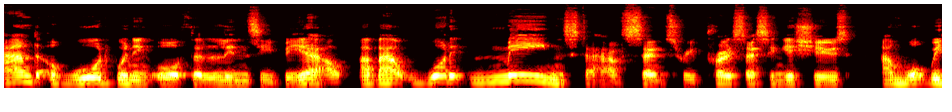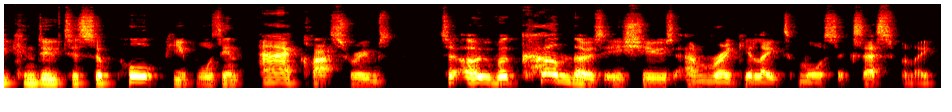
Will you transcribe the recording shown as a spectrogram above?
and award winning author Lindsey Biel about what it means to have sensory processing issues and what we can do to support pupils in our classrooms to overcome those issues and regulate more successfully.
